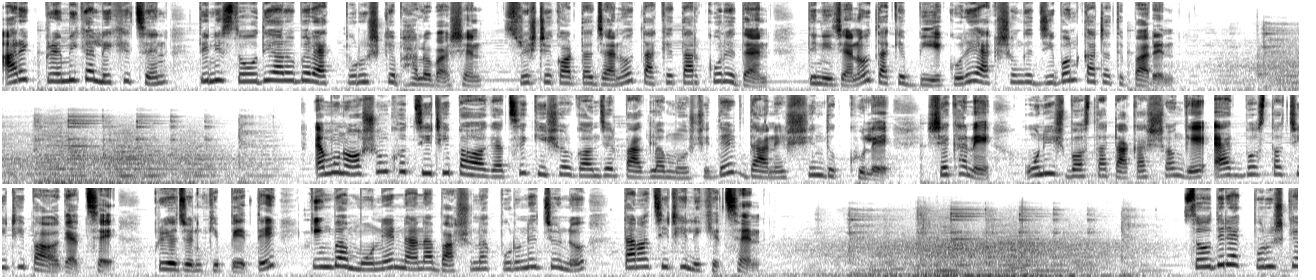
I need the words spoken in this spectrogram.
আরেক প্রেমিকা লিখেছেন, তিনি সৌদি আরবের এক পুরুষকে ভালোবাসেন, সৃষ্টিকর্তা যেন তাকে তার করে দেন, তিনি যেন তাকে বিয়ে করে একসঙ্গে জীবন কাটাতে পারেন। এমন অসংখ্য চিঠি পাওয়া গেছে কিশোরগঞ্জের পাগলা মসজিদের দানের সিন্দুক খুলে। সেখানে ১৯ বস্তা টাকার সঙ্গে এক বস্তা চিঠি পাওয়া গেছে। প্রিয়জনকে পেতে কিংবা মনের নানা বাসনা পূরণের জন্য তারা চিঠি লিখেছেন। সৌদির এক পুরুষকে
